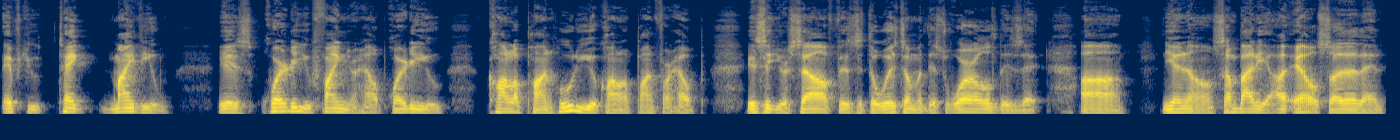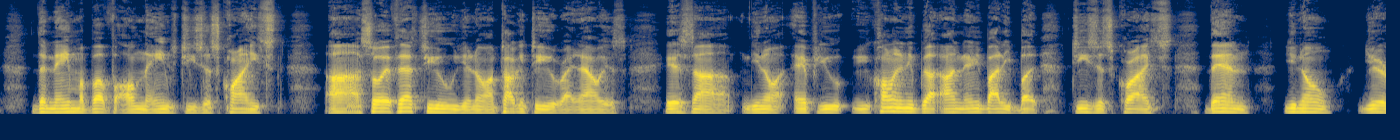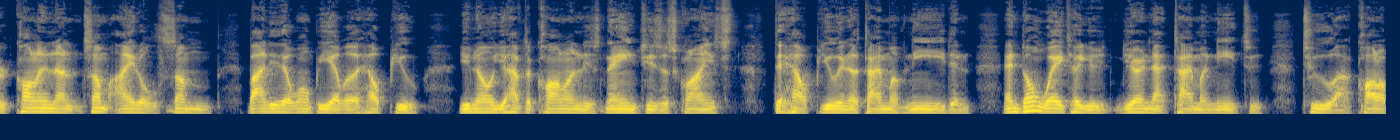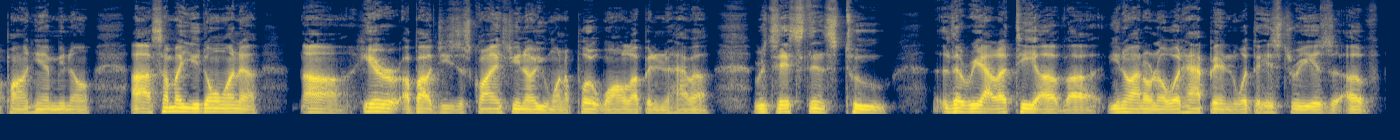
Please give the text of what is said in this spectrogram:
if you take my view is where do you find your help? Where do you call upon? Who do you call upon for help? Is it yourself? Is it the wisdom of this world? Is it, uh, you know, somebody else other than the name above all names, Jesus Christ? Uh, so if that's you, you know, I'm talking to you right now is, is, uh, you know, if you, you call anybody on anybody but Jesus Christ, then, you know, you're calling on some idol, somebody that won't be able to help you. You know, you have to call on his name, Jesus Christ, to help you in a time of need and, and don't wait till you, you're in that time of need to, to, uh, call upon him. You know, uh, some of you don't want to, uh, hear about Jesus Christ. You know, you want to put a wall up and have a resistance to the reality of, uh, you know, I don't know what happened, what the history is of,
